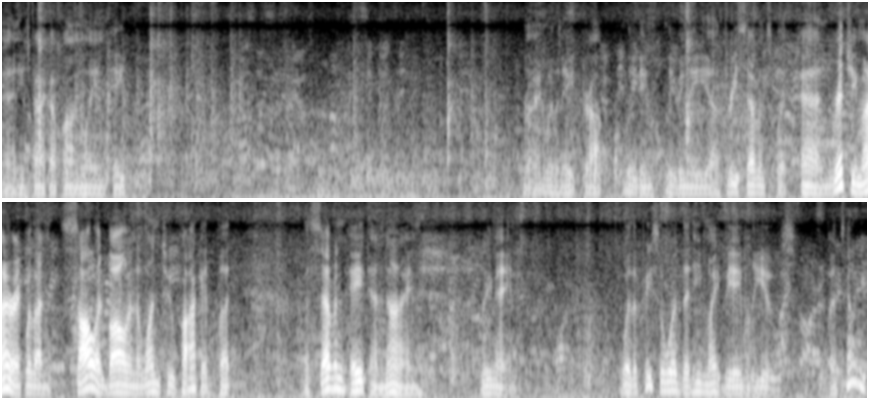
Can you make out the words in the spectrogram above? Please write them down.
and he's back up on lane 8. Ryan with an 8 drop, leading, leaving the 3-7 uh, split. And Richie Myrick with a solid ball in the 1-2 pocket, but the 7, 8, and 9 remain. With a piece of wood that he might be able to use. But I tell you,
